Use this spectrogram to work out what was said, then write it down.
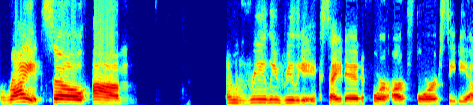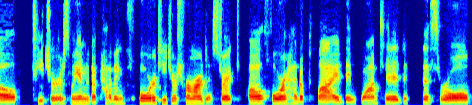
Right. So um, I'm really, really excited for our four CDL teachers. We ended up having four teachers from our district. All four had applied, they wanted this role.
